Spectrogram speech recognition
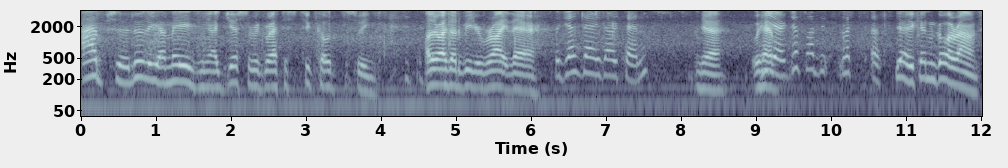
Absolutely amazing. I just regret it's too cold to swim. Otherwise, I'd be right there. So just there is our tent. Yeah, we have. Here, just what the, let's us Yeah, you can go around.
